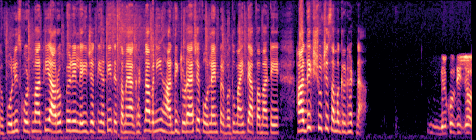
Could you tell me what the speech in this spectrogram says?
તો પોલીસ કોર્ટમાંથી આરોપીઓને લઈ જતી હતી. તે સમયે આ ઘટના બની. હાર્દિક જોડાયા છે ફોનલાઈન પર વધુ માહિતી આપવા માટે. હાર્દિક, શું છે સમગ્ર ઘટના? બિલકુલથી જો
